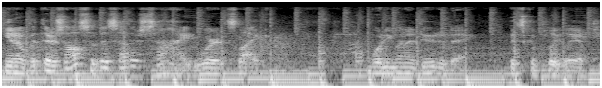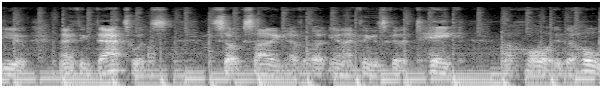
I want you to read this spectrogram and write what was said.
You know, but there's also this other side where it's like, what do you want to do today? It's completely up to you, and I think that's what's so exciting. Of, uh, and I think it's going to take the whole the whole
